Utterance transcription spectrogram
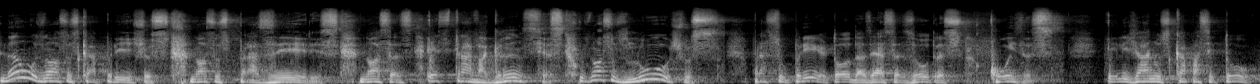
Não os nossos caprichos, nossos prazeres, nossas extravagâncias, os nossos luxos, para suprir todas essas outras coisas. Ele já nos capacitou.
